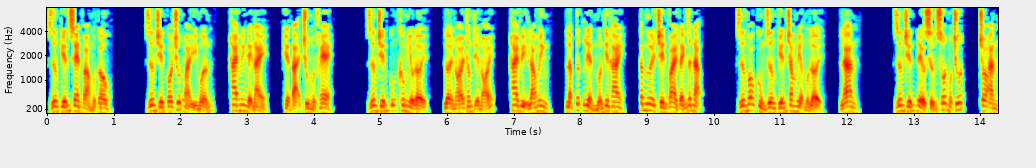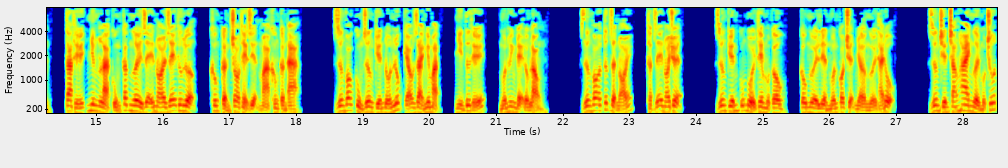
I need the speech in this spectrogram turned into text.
Dương kiến xen vào một câu. Dương chiến có chút ngoài ý muốn, hai huynh đệ này hiện tại chung một phe dương chiến cũng không nhiều lời lời nói thâm thiện nói, hai vị lão huynh, lập tức liền muốn thiên khai, các ngươi trên vai gánh rất nặng. Dương võ cùng dương kiến trong miệng một lời, lan. Dương chiến đều sửng sốt một chút, cho ăn, ta thế nhưng là cùng các ngươi dễ nói dễ thương lượng, không cần cho thể diện mà không cần a. Dương võ cùng dương kiến đốn lúc kéo dài nghiêm mặt, nhìn tư thế, muốn huynh đệ đồng lòng. Dương võ tức giận nói, thật dễ nói chuyện. Dương kiến cũng bồi thêm một câu câu người liền muốn có chuyện nhờ người thái độ. Dương chiến trắng hai người một chút,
